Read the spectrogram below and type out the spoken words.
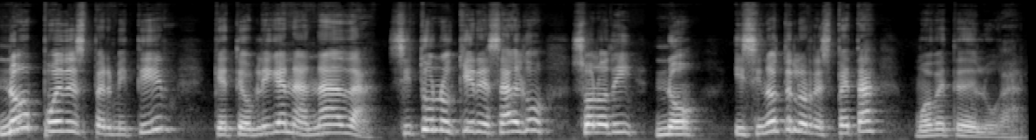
No puedes permitir que te obliguen a nada. Si tú no quieres algo, solo di no. Y si no te lo respeta, muévete del lugar.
